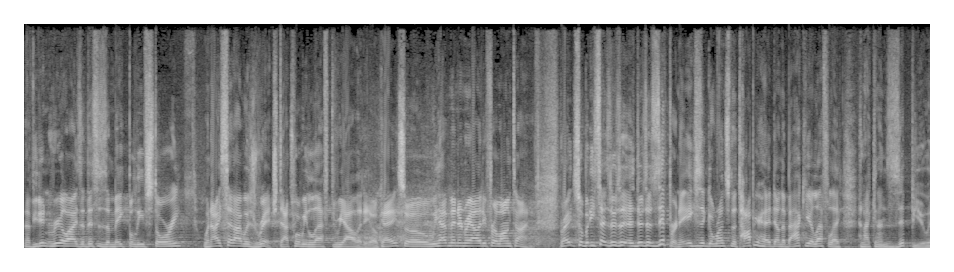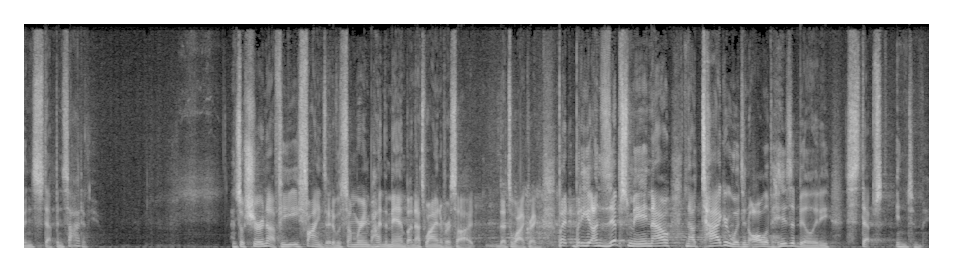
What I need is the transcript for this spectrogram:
Now, if you didn't realize that this is a make believe story, when I said I was rich, that's where we left reality, okay? So we haven't been in reality for a long time, right? So, but he says there's a, there's a zipper, and he said, it runs from the top of your head down the back of your left leg, and I can unzip you and step inside of you. And so, sure enough, he, he finds it. It was somewhere in behind the man bun. That's why I never saw it. That's why, Craig. But, but he unzips me, and now, now Tiger Woods, in all of his ability, steps into me.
